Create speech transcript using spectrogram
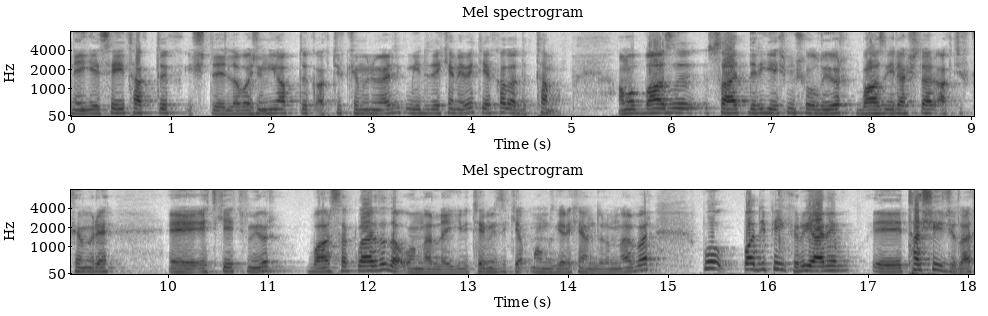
NGS'yi taktık, işte lavajını yaptık, aktif kömürünü verdik, midedeyken evet yakaladık tamam. Ama bazı saatleri geçmiş oluyor. Bazı ilaçlar aktif kömüre e, etki etmiyor. Bağırsaklarda da onlarla ilgili temizlik yapmamız gereken durumlar var. Bu body packer yani e, taşıyıcılar,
